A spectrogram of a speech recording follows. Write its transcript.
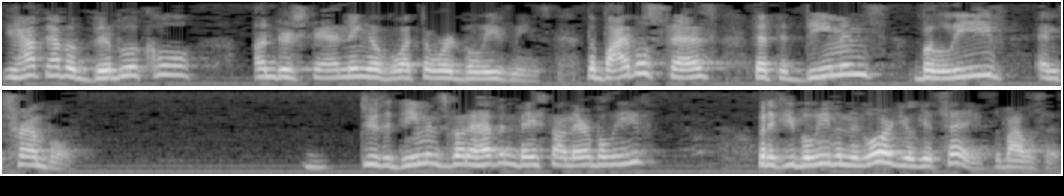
You have to have a biblical understanding of what the word believe means. The Bible says that the demons believe and tremble. Do the demons go to heaven based on their belief? But if you believe in the Lord, you'll get saved, the Bible says.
